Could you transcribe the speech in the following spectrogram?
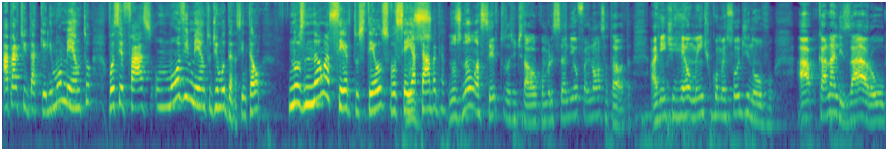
a partir daquele momento, você faz um movimento de mudança. Então, nos não acertos teus, você e a Nos- Tabata. Nos não acertos, a gente tava conversando e eu falei, nossa, Tabata, a gente realmente começou de novo a canalizar ou,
